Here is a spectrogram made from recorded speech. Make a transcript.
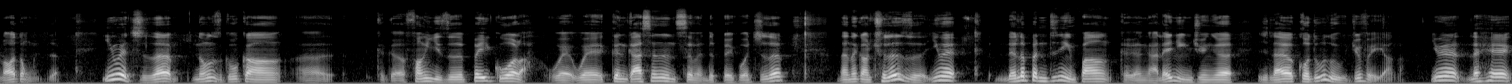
老同意的。因为其实侬如果讲呃搿个方言是背锅了，为为更加深层次的问题背锅，其实哪能讲，确实是因为辣辣本地人帮搿个外来人群个伊拉个角度是完全勿一样个。因为辣海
